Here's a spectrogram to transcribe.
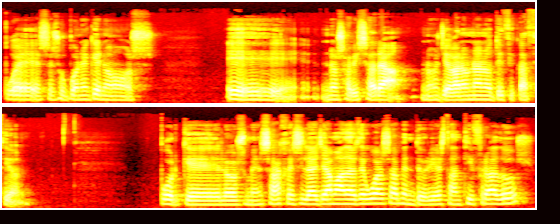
pues se supone que nos, eh, nos avisará, nos llegará una notificación porque los mensajes y las llamadas de WhatsApp en teoría están cifrados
